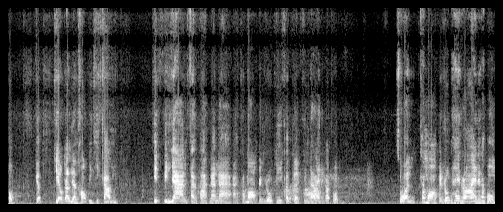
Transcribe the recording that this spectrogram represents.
พบเกี่ยวเกี่ยวกับเรื่องของพิธีกรรมจิตวิญญาณต่างๆ นานาอะถ้ามองเป็นรูปนี้ก็เกิดขึ้นได้นะครับ ผม ส่วนถ้ามองเป็นรูปให้ร้ายนะครับ ผม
